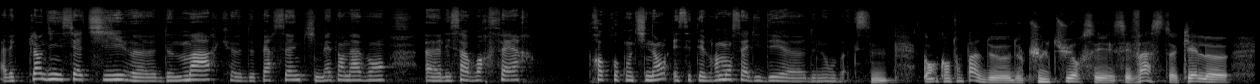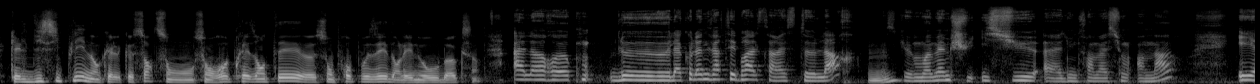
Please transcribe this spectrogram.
avec plein d'initiatives, de marques, de personnes qui mettent en avant les savoir-faire propre au continent. Et c'était vraiment ça l'idée euh, de Neurobox. Hmm. Quand, on parle de, culture, c'est vaste. Quelles euh, quelle disciplines, en quelque sorte, sont, sont, représentées, euh, sont proposées dans les Neurobox? Alors, le, la colonne vertébrale, ça reste l'art. Hmm. Parce que moi-même, je suis issue d'une formation en art. Et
